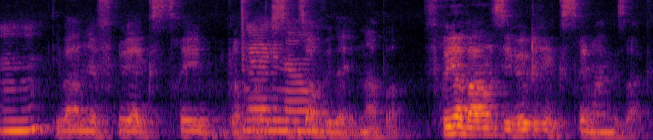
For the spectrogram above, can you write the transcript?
Mhm. Die waren ja früher extrem, ich glaube, Ja, heute sind sie genau. auch wieder in, aber früher waren sie wirklich extrem angesagt.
